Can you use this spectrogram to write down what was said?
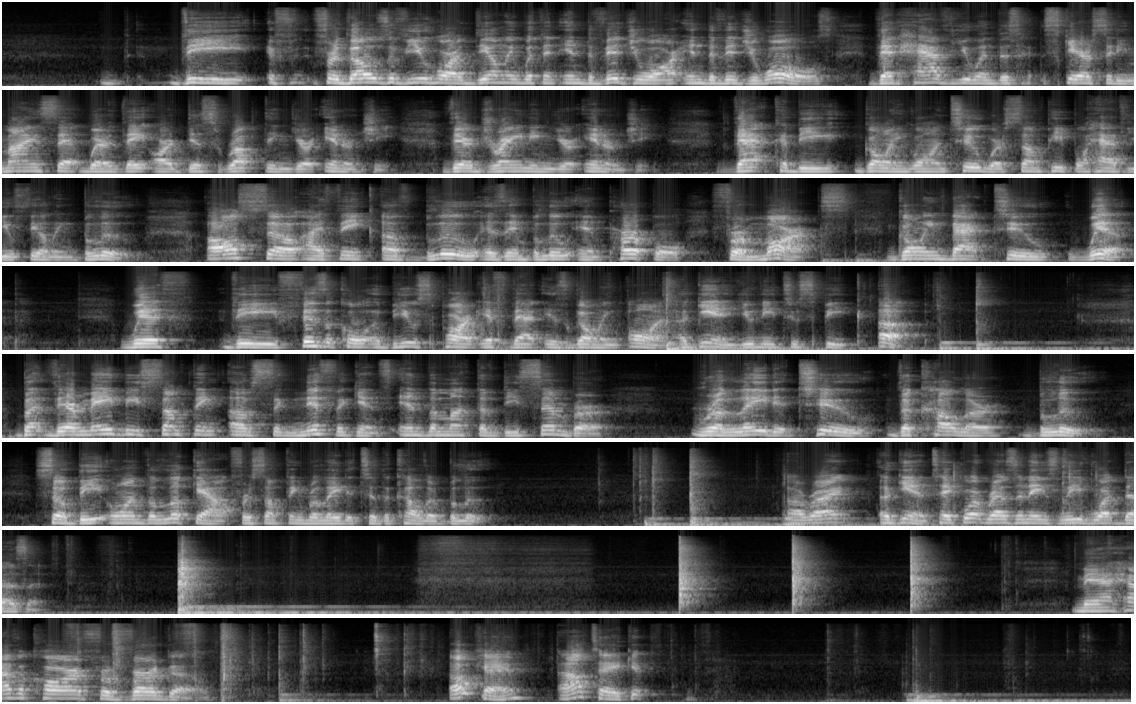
the if, for those of you who are dealing with an individual or individuals that have you in this scarcity mindset where they are disrupting your energy they're draining your energy that could be going on too where some people have you feeling blue also i think of blue as in blue and purple for marks going back to whip with the physical abuse part if that is going on again you need to speak up but there may be something of significance in the month of December related to the color blue. So be on the lookout for something related to the color blue. All right? Again, take what resonates, leave what doesn't. May I have a card for Virgo? Okay, I'll take it.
